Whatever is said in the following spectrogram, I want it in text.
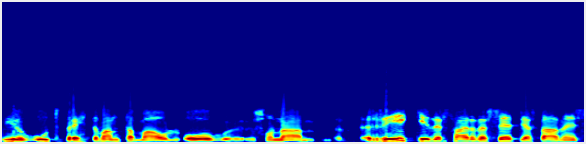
mjög útbreytt vandamál og svona rikið er farið að setja staðins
